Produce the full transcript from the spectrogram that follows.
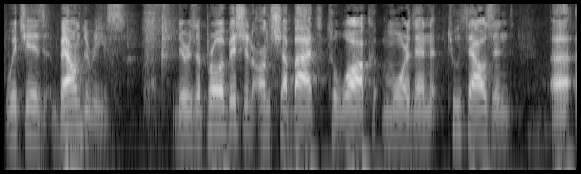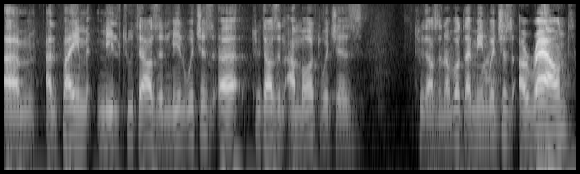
which is boundaries. There is a prohibition on Shabbat to walk more than 2,000 uh, um, alpaim mil, 2,000 mil, which is uh, 2,000 amot, which is 2,000 amot, I mean, which is around,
